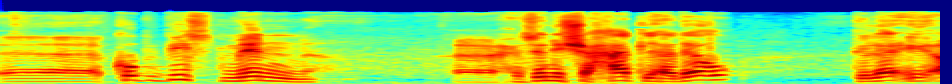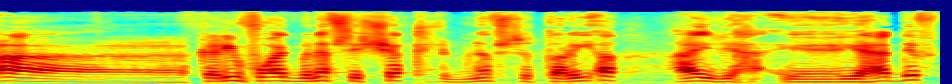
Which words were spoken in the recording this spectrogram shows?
آه copy paste من آه حسين الشحات لأدائه تلاقي آه كريم فؤاد بنفس الشكل بنفس الطريقة عايز يهدف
